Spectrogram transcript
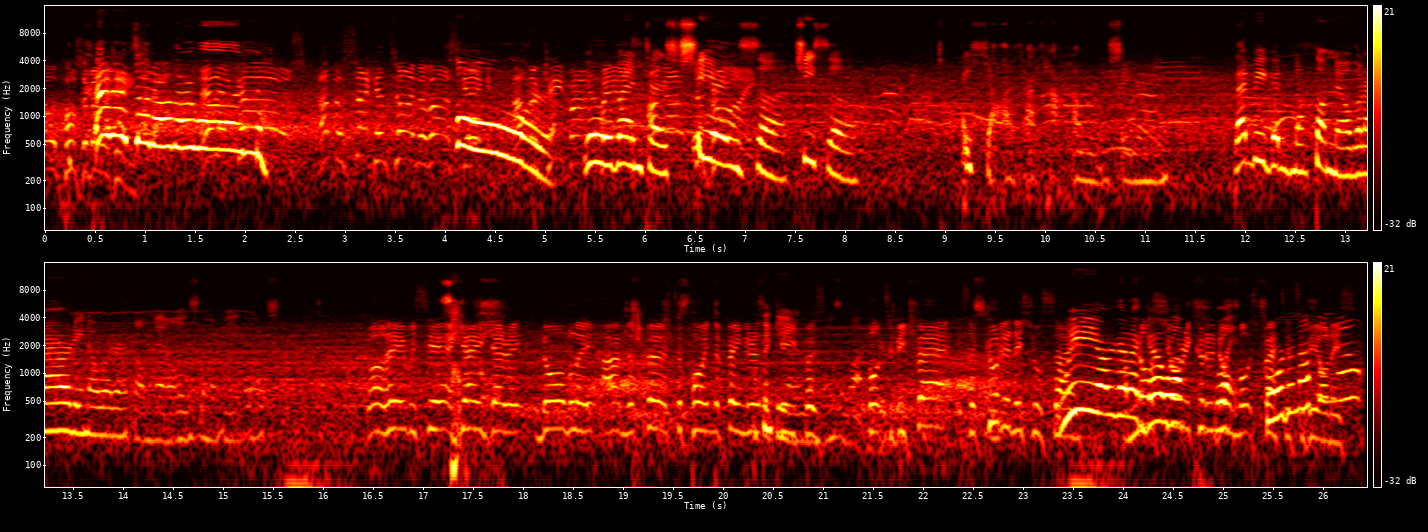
Opening And it's another it one! at the second time of asking. Four! Juventus, to. Chiesa, Chiesa. Do you say your name? That'd be a good enough thumbnail, but I already know what our thumbnail is gonna be. Though, so. Well, here we see it again, Derek. Normally, I'm the first to point the finger at the think the other keepers. one was a lot But to be fair, it's a good initial save. We are I'm not go sure up, he could have done much better, to to be honest. now?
